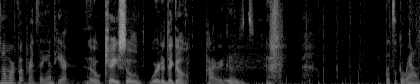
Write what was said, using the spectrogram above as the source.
There's no more footprints. They end here. Okay, so where did they go? Pirate Hmm. ghosts. Let's look around.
